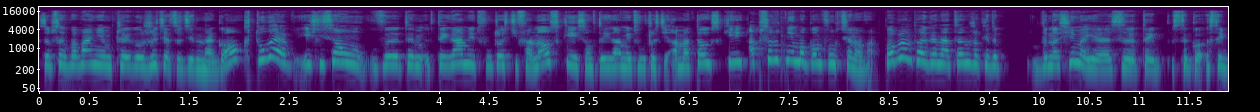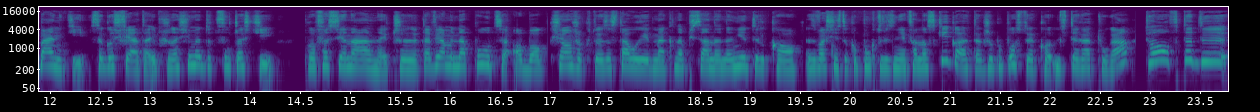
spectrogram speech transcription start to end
z obserwowaniem czyjego życia codziennego, które, jeśli są w, tym, w tej ramie twórczości fanowskiej, są w tej ramie twórczości amatorskiej, absolutnie mogą funkcjonować. Problem polega na tym, że kiedy wynosimy je z tej, z, tego, z tej bańki, z tego świata i przynosimy do twórczości profesjonalnej, czy stawiamy na półce obok książek, które zostały jednak napisane, no nie tylko właśnie z tego punktu widzenia fanowskiego, ale także po prostu jako literatura, to wtedy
